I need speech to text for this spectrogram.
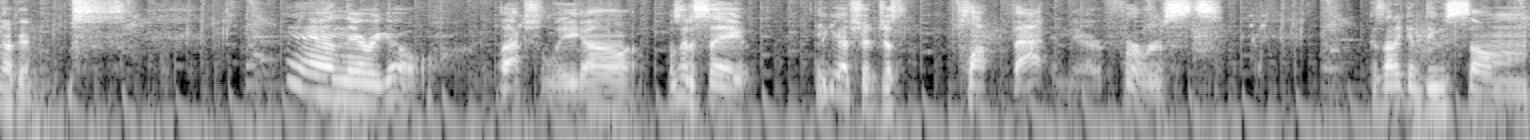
Okay. And there we go. Well, actually, uh, I was gonna say, maybe I should just plop that in there first. Because then I can do some...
